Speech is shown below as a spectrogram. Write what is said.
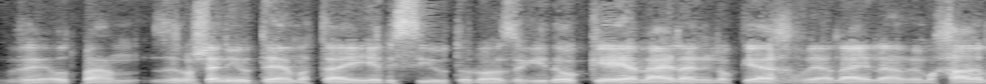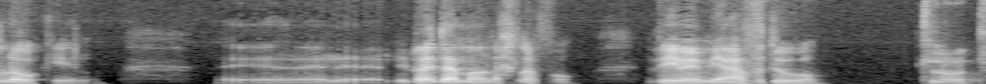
ועוד פעם, זה לא שאני יודע מתי יהיה לי סיוט או לא, אז אגיד, אוקיי, הלילה אני לוקח והלילה ומחר לא, כאילו. אני לא יודע מה הולך לבוא. ואם הם יעבדו, תלות.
